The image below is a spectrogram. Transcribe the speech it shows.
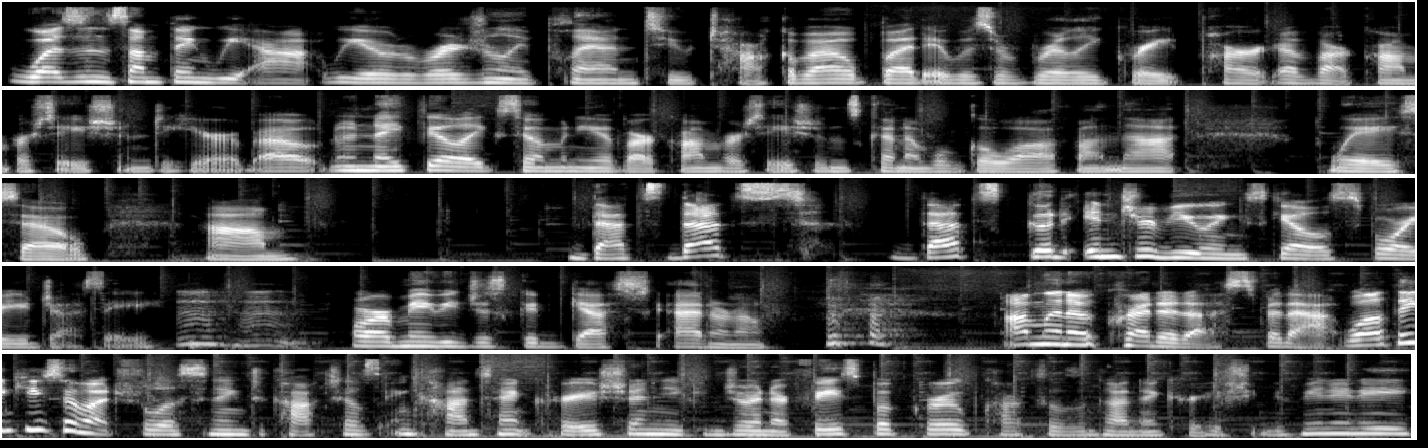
wasn't something we at, we originally planned to talk about, but it was a really great part of our conversation to hear about. And I feel like so many of our conversations kind of will go off on that way. So, um, that's that's that's good interviewing skills for you, Jesse, mm-hmm. or maybe just good guest. I don't know. I'm going to credit us for that. Well, thank you so much for listening to Cocktails and Content Creation. You can join our Facebook group, Cocktails and Content Creation Community.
